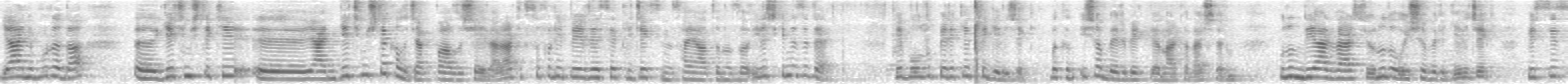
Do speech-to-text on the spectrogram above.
Yani burada e, geçmişteki e, yani geçmişte kalacak bazı şeyler. Artık sıfırlayıp bir resetleyeceksiniz hayatınızı, ilişkinizi de. Ve bolluk bereket de gelecek. Bakın iş haberi bekleyen arkadaşlarım. Bunun diğer versiyonu da o iş haberi gelecek ve siz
